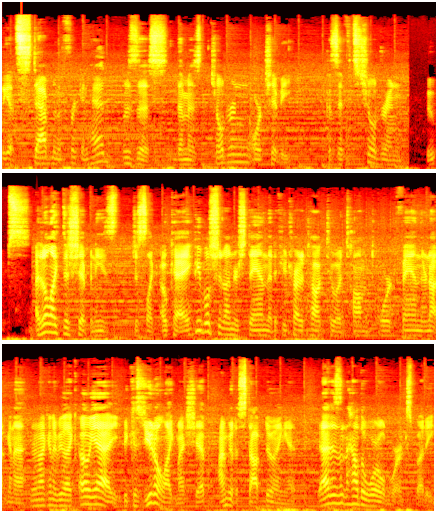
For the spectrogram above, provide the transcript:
They get stabbed in the freaking head? What is this? Them as children or chibi? Because if it's children, Oops. I don't like this ship, and he's just like, okay. People should understand that if you try to talk to a Tom Tord fan, they're not gonna they're not gonna be like, oh yeah, because you don't like my ship, I'm gonna stop doing it. That isn't how the world works, buddy.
